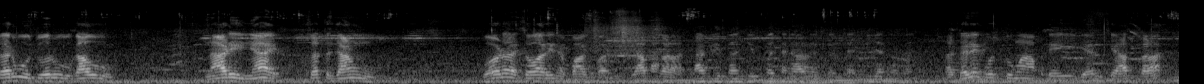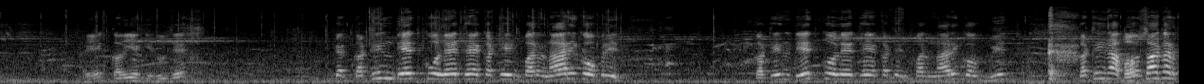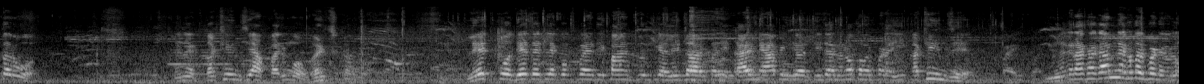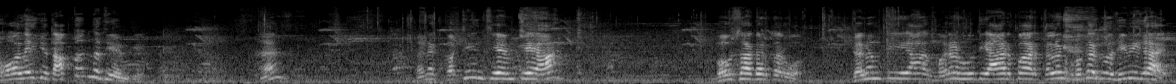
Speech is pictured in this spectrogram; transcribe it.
તરવું ચોરવું ગાવું નાડી ન્યાય સત જાણવું. ઘોડા સવારીને પાક. આ દરેક વસ્તુમાં આપણે એ જેમ છે આપકળા. એક કવિએ કીધું છે કે કઠિન દેત કો લે છે કઠિન પર નારી કો પ્રીત. કઠિન દેત કો લે છે કઠિન પર નારી કો બીત કઠિન આ ભવસાગર તરવો અને કઠિન છે આ પરમો વંશ કરવો. લેત કો દેત એટલે કોઈક પાસેથી પાંચ રૂપિયા લીધા હોય પછી કાયમે આપી દેવા ત્રીજાને ન ખબર પડે એ કઠિન છે. નગર આખા ગામને ખબર પડે હો લઈ ગયો તો આપતો જ નથી એમ કે. હે? અને કઠિન છે એમ કે આ ભવસાગર કરવો જન્મથી આ મરણ સુધી આર પાર કલંક વગર જો જીવી જાય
